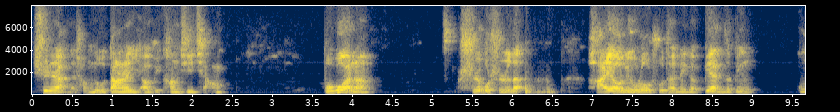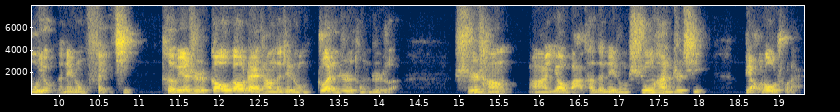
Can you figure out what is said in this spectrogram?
熏染的程度，当然也要比康熙强。不过呢，时不时的还要流露出他那个辫子兵固有的那种匪气，特别是高高在上的这种专制统治者，时常啊要把他的那种凶悍之气表露出来。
